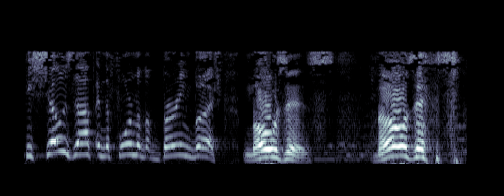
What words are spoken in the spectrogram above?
He shows up in the form of a burning bush. Moses. Moses.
